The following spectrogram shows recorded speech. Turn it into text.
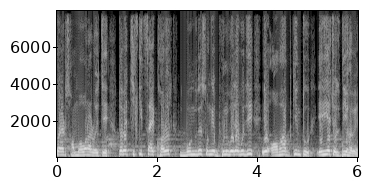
করার সম্ভাবনা রয়েছে। তবে চিকিৎসায় খরচ, বন্ধুদের সঙ্গে ভুল বোঝাবুঝি, এ অভাব কিন্তু এড়িয়ে চলতেই হবে।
